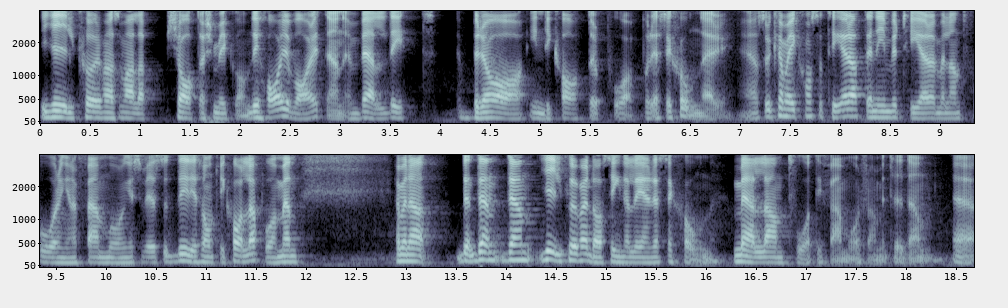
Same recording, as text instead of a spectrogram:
yieldkurvan som alla tjatar så mycket om, det har ju varit en, en väldigt bra indikator på, på recessioner. Eh, så kan man konstatera att den inverterar mellan tvååringar och femåringar och så vidare. Så det är sånt vi kollar på. Men jag menar, den, den, den yieldkurvan idag signalerar en recession mellan två till fem år fram i tiden. Eh,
